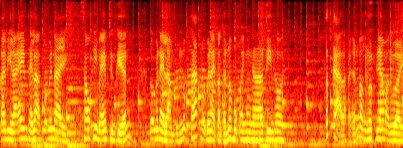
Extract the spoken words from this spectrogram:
Tại vì là em thấy là đội bên này Sau khi mà em chứng kiến Đội bên này làm đúng động tác Đội bên này toàn ấn vào bụng anh uh, tin thôi. Tất cả là phải ấn vào ngực nha mọi người.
